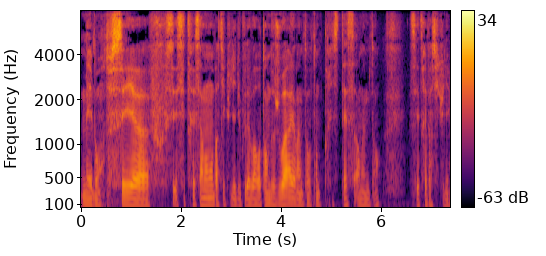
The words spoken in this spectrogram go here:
mais bon, euh, c'est c'est très c'est un moment particulier du coup d'avoir autant de joie et en même temps autant de tristesse en même temps. C'est très particulier.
